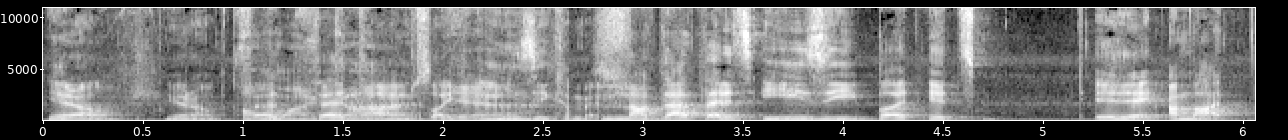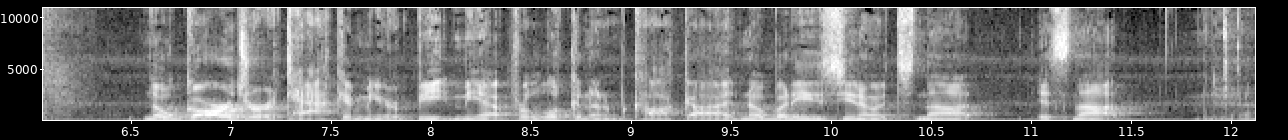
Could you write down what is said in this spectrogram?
You know, you know, Oh Fed, my Fed time's like yeah. easy commit. Not that that it's easy, but it's it ain't, I'm not. No guards are attacking me or beating me up for looking at them cockeyed. Nobody's. You know, it's not. It's not. Yeah.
